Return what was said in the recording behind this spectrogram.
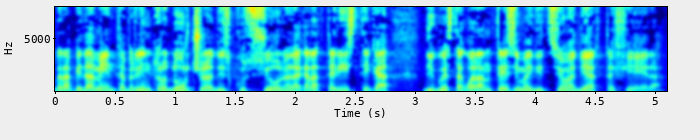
rapidamente, per introdurci la discussione, la caratteristica di questa quarantesima edizione di Arte Fiera.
